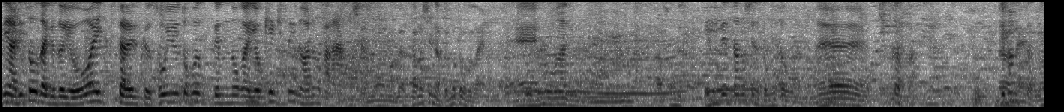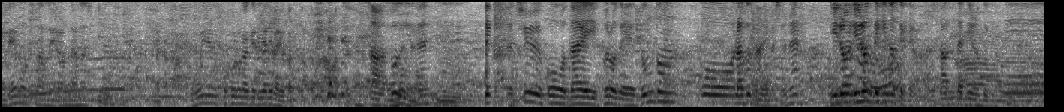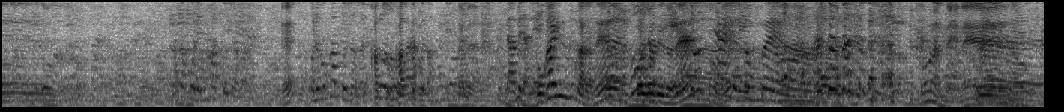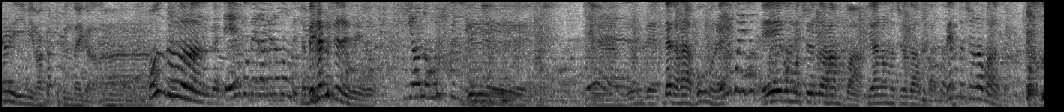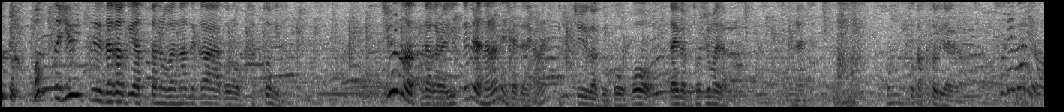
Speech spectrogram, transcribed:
ねありそうだけど弱いって言ったらあれですけどそういうとこでのが余計きついのあるのかなもしかして。うん楽しいなと思ったことないもんね。同じくです。あそうですか。全然楽しいなと思ったことない。ですよねきつかった。一番きつかっだからね江本さんのいろんな話聞いててなんかあこういう心がけでやればよかったんだなあそうですね。うん。中高大プロでどんどんこう楽になりましたよね。理論理論的になってきたからだんだん理論的にへそうそうそうーまたこれもカットじゃないえ？これもカットじゃない？カットカットだってダメだね。ダメだね。誤解言うからね。うんこういうこと言うとね。炎上しちゃうよめんどくさいなそうなんだよね、深い意味分かってくんないからな、本当そうなんだよ。英語ベラベラなんでしょ？ベラベラじゃないねピアノも弾くし全然。だから僕もね英語も中途半端ピアノも中途半端。全部中途半端なんですよ。本当唯一長くやったのがなぜかこの格闘技なの柔道だってだから言ってみれば7年しかやってないからね。中学高校大学途中までだから。なんちゃう。本当格闘技だけなんですよ。それまでは？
